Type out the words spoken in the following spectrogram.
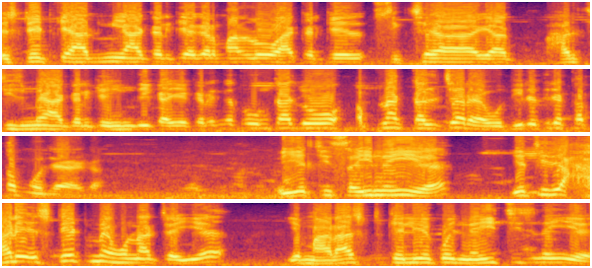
स्टेट के आदमी आकर के अगर मान लो, आकर के शिक्षा या हर चीज़ में आकर के हिंदी का ये करेंगे तो उनका जो अपना कल्चर है, वो धीरे धीरे खत्म हो जाएगा। ये चीज़ सही नहीं है। ये चीज़ हर स्टेट में होना चाहिए। ये महाराष्ट्र के लिए कोई नई चीज़ नहीं है।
